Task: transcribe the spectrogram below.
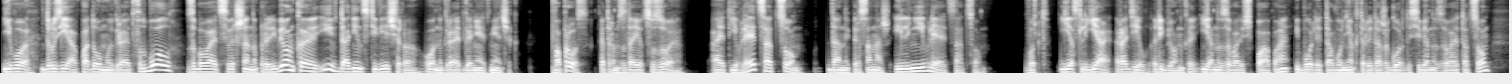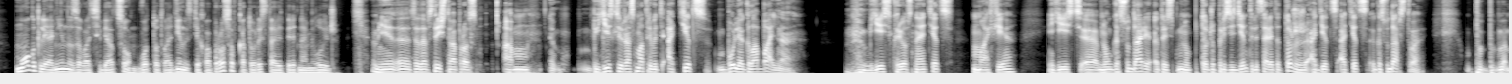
его друзья по дому играют в футбол, забывает совершенно про ребенка, и до 11 вечера он играет, гоняет мячик. Вопрос, которым задается Зоя, а это является отцом данный персонаж или не является отцом? Вот если я родил ребенка, я называюсь папа, и более того, некоторые даже гордо себя называют отцом, могут ли они называть себя отцом? Вот тот один из тех вопросов, который ставит перед нами Луиджи. Мне э, тогда встречный вопрос. Э, если рассматривать отец более глобально, есть крестный отец, мафия, есть э, ну, государь, э, то есть ну, тот же президент или царь, это тоже же отец, отец государства.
